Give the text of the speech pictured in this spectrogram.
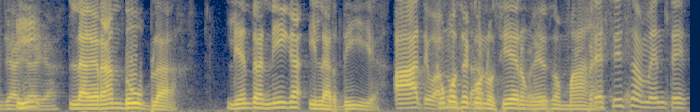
Ya, y ya, ya. la gran dupla Liendra Niga y la ardilla. Ah, te voy a ¿Cómo se conocieron Oye, esos majes? Precisamente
